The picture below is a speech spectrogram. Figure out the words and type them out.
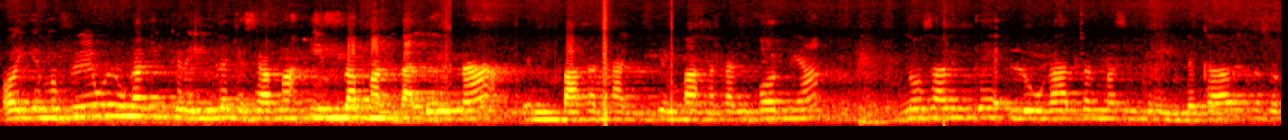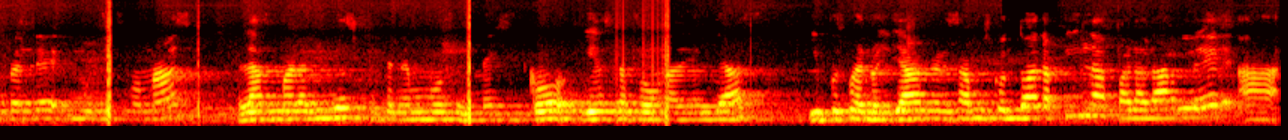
Oye, me fui a un lugar increíble que se llama Isla Magdalena, en Baja, Cali- en Baja California. No saben qué lugar tan más increíble. Cada vez me sorprende muchísimo más las maravillas que tenemos en México y esta fue una de ellas. Y pues bueno, ya regresamos con toda la pila para darle a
